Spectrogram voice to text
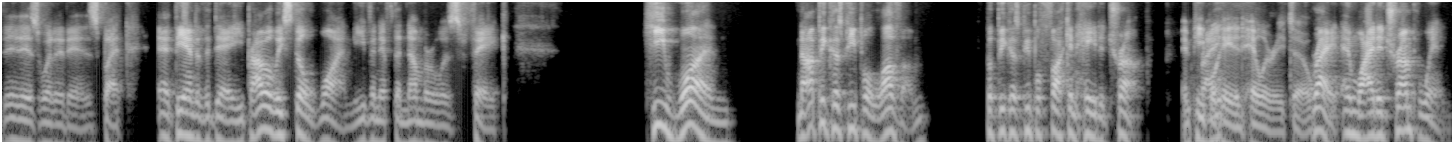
it, is what it is. But at the end of the day, he probably still won, even if the number was fake. He won not because people love him, but because people fucking hated Trump. and people right? hated Hillary too. Right. And why did Trump win?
